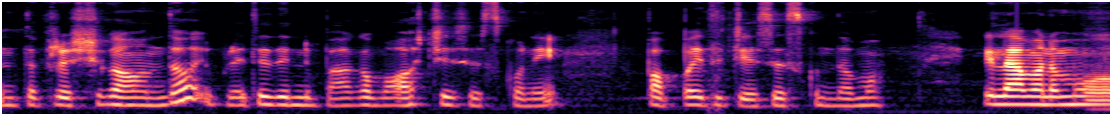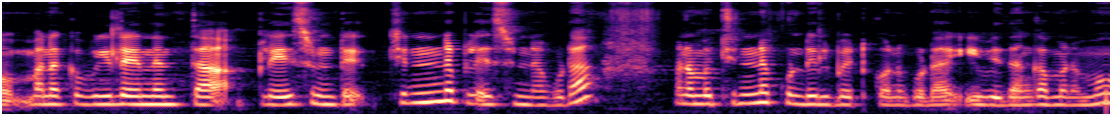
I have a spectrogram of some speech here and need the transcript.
ఎంత ఫ్రెష్గా ఉందో. ఇప్పుడైతే దీన్ని బాగా వాష్ చేసేసుకొని పప్పు అయితే చేసేసుకుందాము. ఇలా మనము మనకు వీలైనంత ప్లేస్ ఉంటే చిన్న ప్లేస్ ఉన్నా కూడా మనము చిన్న కుండీలు పెట్టుకొని కూడా ఈ విధంగా మనము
